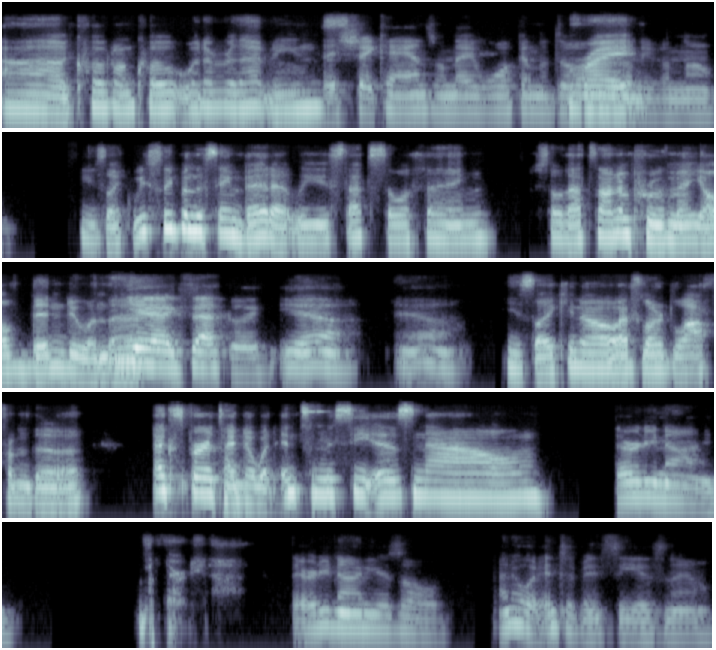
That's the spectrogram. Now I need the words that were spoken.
uh, quote unquote, whatever that means. They shake hands when they walk in the door. I Right. don't even know. He's like, we sleep in the same bed at least. That's still a thing. So that's not improvement. Y'all have been doing that. Yeah, exactly. Yeah, yeah. He's like, you know, I've learned a lot from the experts. I know what intimacy is now. 39. 39. 39 years old. I know what intimacy is now.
